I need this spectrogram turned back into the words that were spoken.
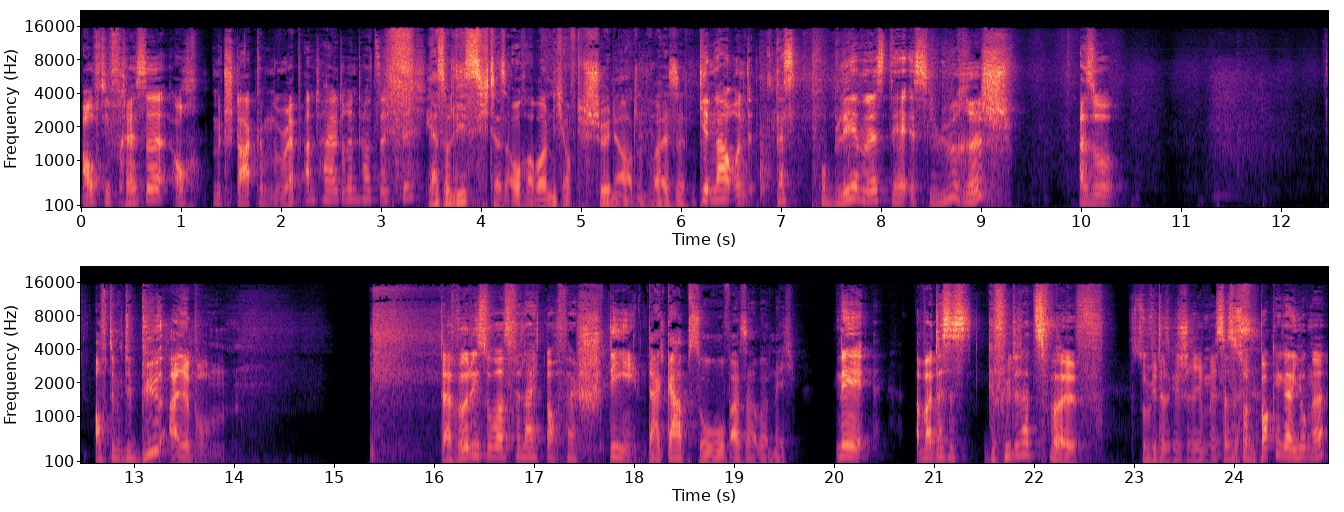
auf die Fresse, auch mit starkem Rap-Anteil drin tatsächlich. Ja, so liest sich das auch, aber nicht auf die schöne Art und Weise. Genau, und das Problem ist, der ist lyrisch, also auf dem Debütalbum. Da würde ich sowas vielleicht noch verstehen. Da gab's sowas aber nicht. Nee, aber das ist gefühlt ist er zwölf, so wie das geschrieben ist. Das ist so ein bockiger Junge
